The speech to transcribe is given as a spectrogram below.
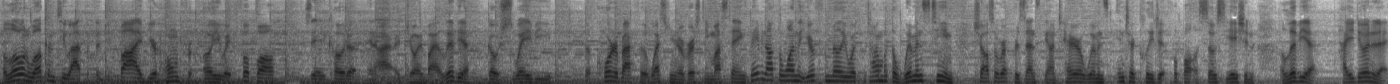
Hello, and welcome to At the 55, your home for OUA football. Today, Dakota and I are joined by Olivia Ghosh Swaby, the quarterback for the Western University Mustangs. Maybe not the one that you're familiar with. We're talking about the women's team. She also represents the Ontario Women's Intercollegiate Football Association. Olivia, how are you doing today?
